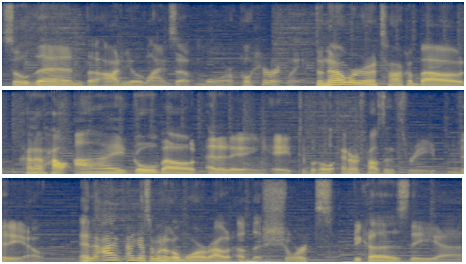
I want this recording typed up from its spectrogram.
so then the audio lines up more coherently. So now we're going to talk about kind of how I go about editing a typical NR 2003 video. And I, I guess I'm going to go more route of the shorts because the uh,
